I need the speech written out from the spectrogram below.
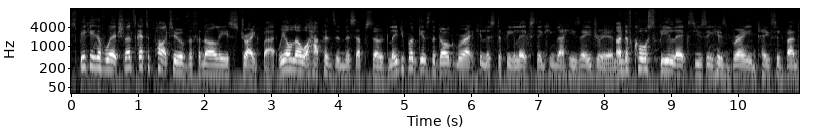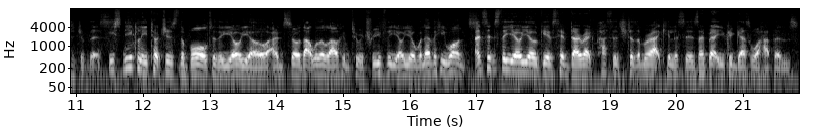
Speaking of which, let's get to part 2 of the finale, Strike Back. We all know what happens in this episode. Ladybug gives the dog Miraculous to Felix, thinking that he's Adrien. And of course, Felix, using his brain, takes advantage of this. He sneakily touches the ball to the yo-yo, and so that will allow him to retrieve the yo-yo whenever he wants. And since the yo-yo gives him direct passage to the Miraculouses, I bet you can guess what happens.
